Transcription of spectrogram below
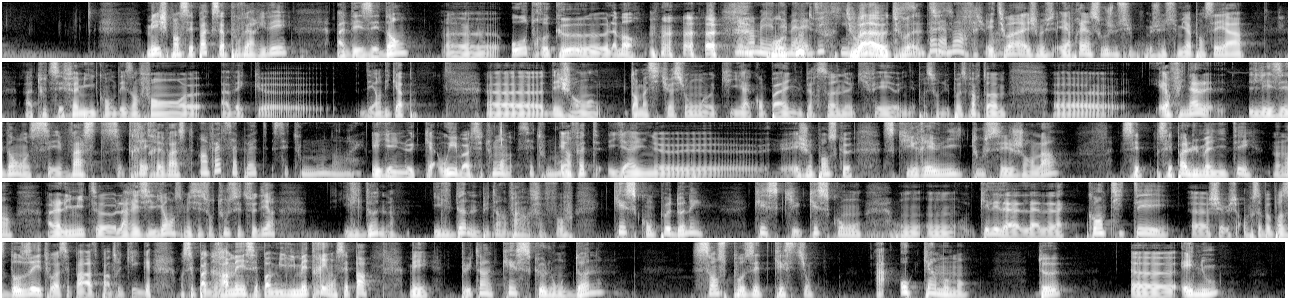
Mais je pensais pas que ça pouvait arriver à des aidants euh, autres que euh, la mort. Mais non, mais il y a Pour des coup, maladies qui tu vois, euh, tu qui vois, sont pas tu- la mort. tu Et vois. tu vois, je me suis- et après, un coup, je me suis, je me suis mis à penser à, à toutes ces familles qui ont des enfants euh, avec euh, des handicaps, Euh, des gens dans ma situation euh, qui accompagnent une personne qui fait une dépression du postpartum. Euh, et au final, les aidants, c'est vaste, c'est très très vaste. En fait, ça peut être. C'est tout le monde en vrai. Et il y a une. Oui, bah, c'est tout le monde. C'est tout le monde. Et en fait, il y a une. euh, Et je pense que ce qui réunit tous ces gens-là, c'est c'est pas l'humanité. Non, non. À la limite, euh, la résilience, mais c'est surtout c'est de se dire, ils donnent. Ils donnent, putain. Enfin, faut- qu'est-ce qu'on peut donner? Qu'est-ce qu'on. on- on- quelle est la- la- la quantité euh, sais- ça peut pas se doser, tu vois. C'est pas, pas un truc qui. On sait pas grammer, c'est pas millimétré, on sait pas. Mais putain, qu'est-ce que l'on donne sans se poser de questions? À aucun moment de euh, et nous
